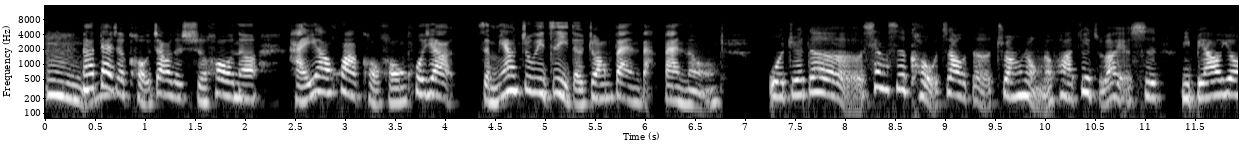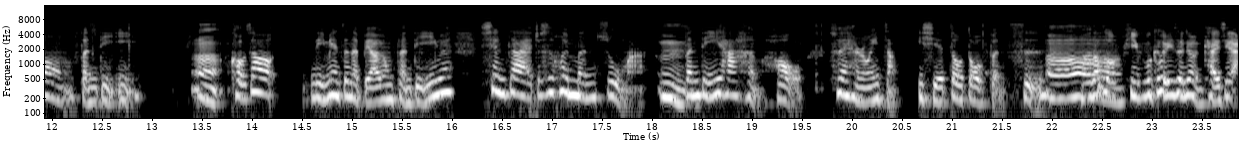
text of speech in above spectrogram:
嗯，那戴着口罩的时候呢，还要画口红，或要怎么样注意自己的装扮打扮呢？我觉得像是口罩的妆容的话，最主要也是你不要用粉底液，嗯口罩里面真的不要用粉底液，因为现在就是会闷住嘛，嗯，粉底液它很厚，所以很容易长一些痘痘粉刺，哦。然后到时候皮肤科医生就很开心啊，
